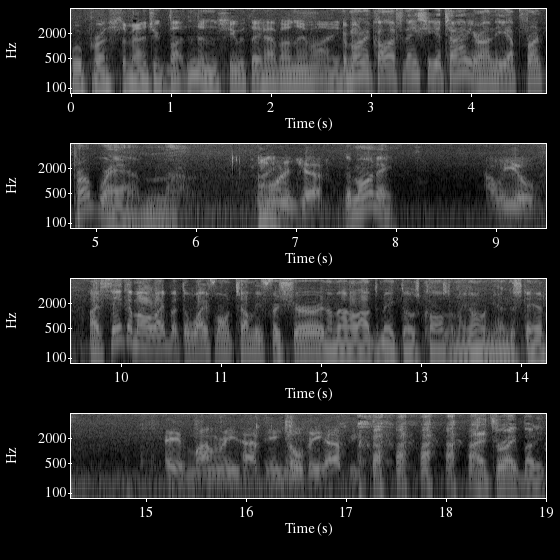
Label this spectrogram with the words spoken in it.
we'll press the magic button and see what they have on their mind. Good morning, caller. Thanks for your time. You're on the Upfront program. Hi. Good morning, Jeff. Good morning. How are you? I think I'm all right, but the wife won't tell me for sure, and I'm not allowed to make those calls on my own. You understand? Hey, if mama ain't happy, ain't nobody happy. That's right, buddy.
